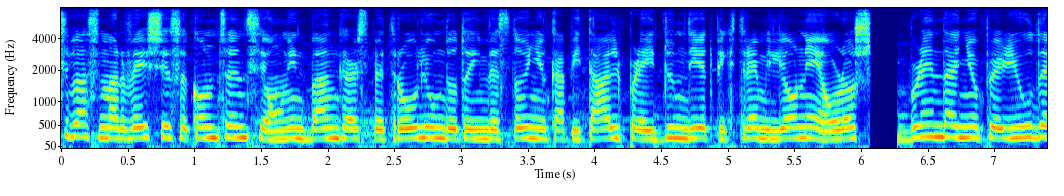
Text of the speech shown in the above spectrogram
Sipas marrëveshjes së koncensionit, Bankers Petroleum do të investojë një kapital prej dymbëdhjetë pikë tre milionë eurosh Brenda një periudhe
